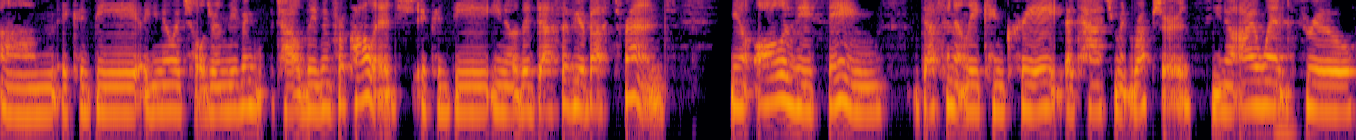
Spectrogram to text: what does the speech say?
Um, it could be, you know, a children leaving, child leaving for college. It could be, you know, the death of your best friend. You know, all of these things definitely can create attachment ruptures. You know, I went through,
